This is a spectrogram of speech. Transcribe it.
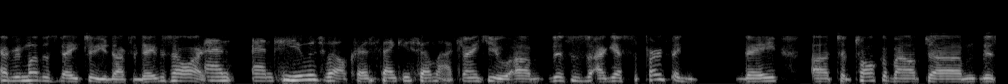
Happy Mother's Day to you, Dr. Davis. How are you? And, and to you as well, Chris. Thank you so much. Thank you. Uh, this is, I guess, the perfect day uh, to talk about um, this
